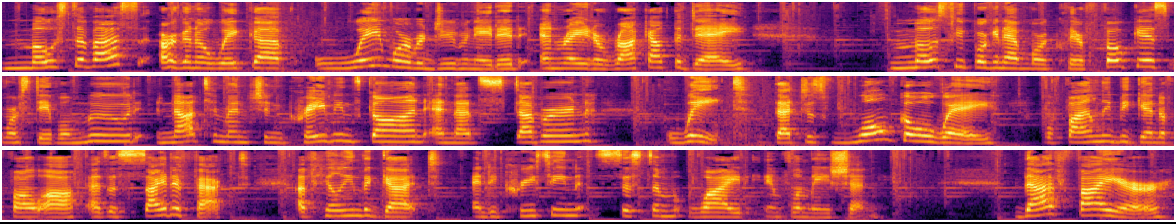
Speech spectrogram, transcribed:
most of us are going to wake up way more rejuvenated and ready to rock out the day. Most people are going to have more clear focus, more stable mood, not to mention cravings gone, and that stubborn weight that just won't go away will finally begin to fall off as a side effect of healing the gut and decreasing system wide inflammation. That fire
